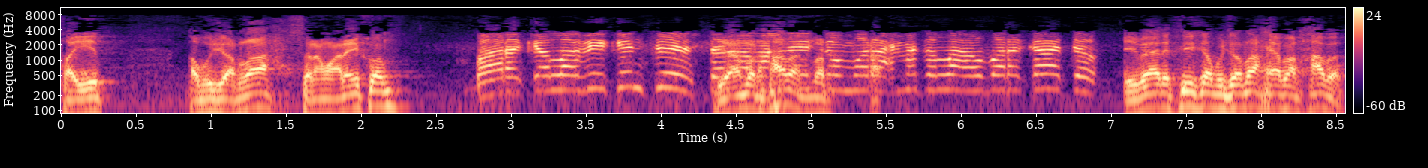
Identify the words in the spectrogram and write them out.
طيب أبو جراح السلام عليكم. بارك الله فيك أنت. السلام عليكم مرحبا. ورحمة الله وبركاته. يبارك فيك أبو جراح يا مرحبا.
